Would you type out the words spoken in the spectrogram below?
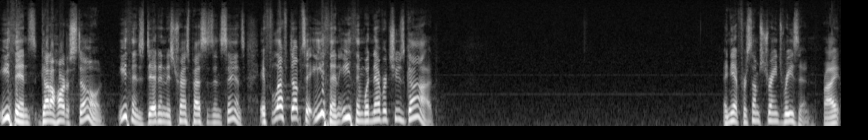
Ethan's got a heart of stone. Ethan's dead in his trespasses and sins. If left up to Ethan, Ethan would never choose God. And yet, for some strange reason, right?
